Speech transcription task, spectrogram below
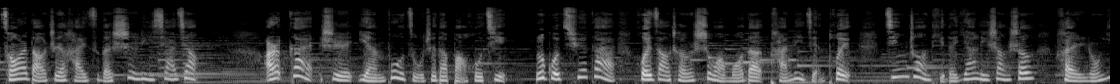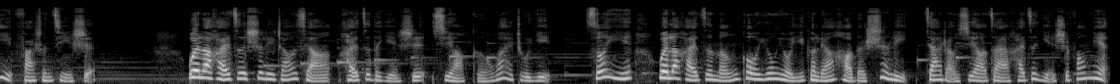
从而导致孩子的视力下降。而钙是眼部组织的保护器。如果缺钙，会造成视网膜的弹力减退，晶状体的压力上升，很容易发生近视。为了孩子视力着想，孩子的饮食需要格外注意。所以，为了孩子能够拥有一个良好的视力，家长需要在孩子饮食方面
